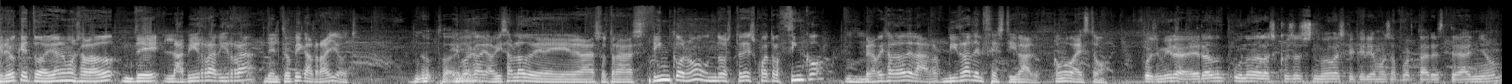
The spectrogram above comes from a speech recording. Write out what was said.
creo que todavía no hemos hablado de la birra birra del Tropical Riot. No, todavía. Hemos- habéis hablado de las otras cinco, ¿no? Un, dos, tres, cuatro, cinco. Pero habéis hablado de la birra del festival. ¿Cómo va esto? Pues mira, era una de las cosas nuevas que queríamos aportar este año,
